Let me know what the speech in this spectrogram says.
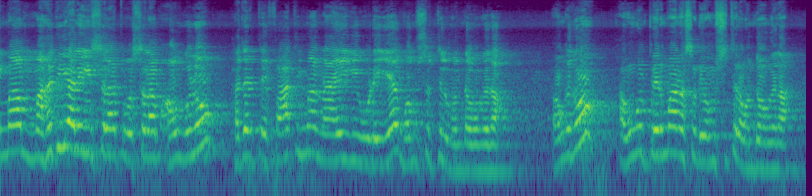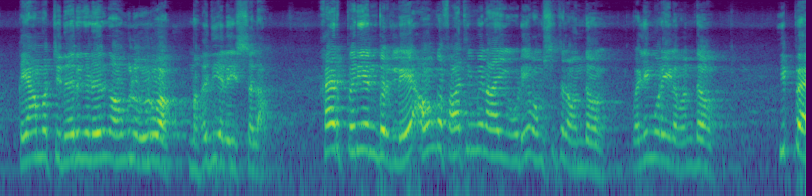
இமாம் மஹதி அலி இஸ்லாத்து வசலாம் அவங்களும் ஹதரத்தை ஃபாத்திமா நாயகியுடைய வம்சத்தில் வந்தவங்க தான். அவங்க தான் அவங்க பெருமானசுடைய வம்சத்தில் வந்தவங்க தான் கையாமத்து நெருங்க நெருங்க அவங்களும் வருவாங்க மஹதி அலி இஸ்லாம் ஹேர் பெரியன்பர்களே அவங்க ஃபாத்திமா நாயகியுடைய வம்சத்தில் வந்தவங்க வழிமுறையில் வந்தவங்க. இப்போ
